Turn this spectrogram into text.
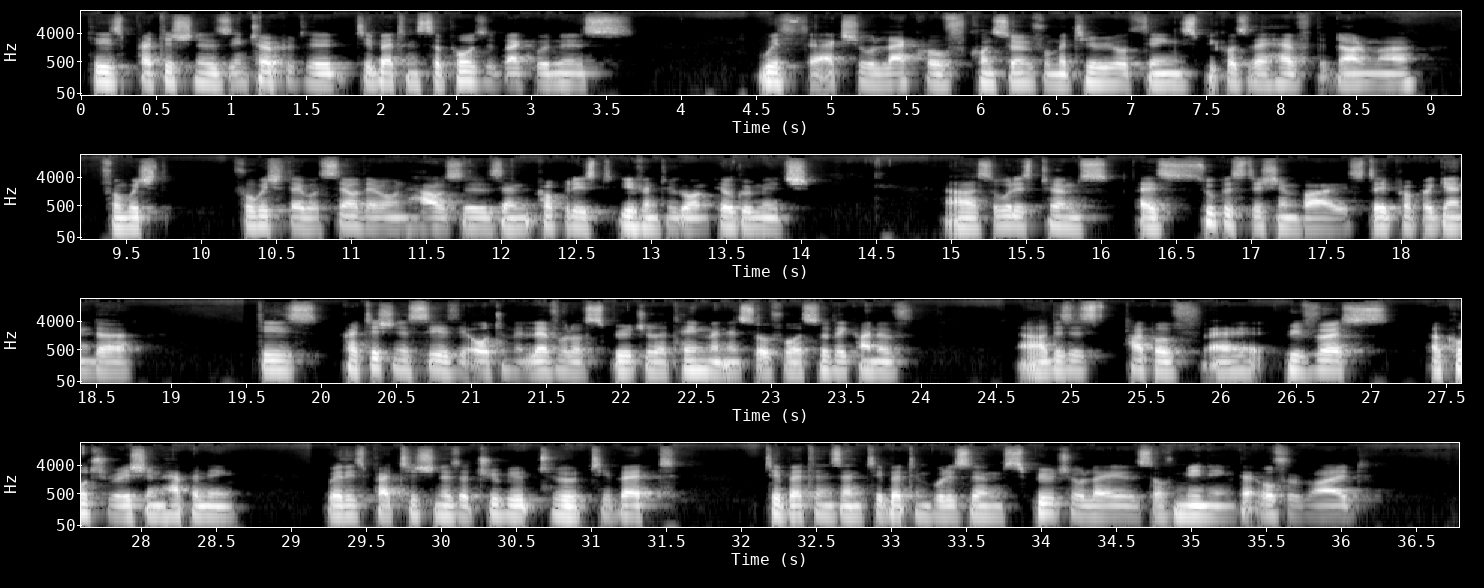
these practitioners interpreted Tibetan supposed backwardness with the actual lack of concern for material things because they have the Dharma from which, for which they will sell their own houses and properties even to go on pilgrimage. Uh, so what is termed as superstition by state propaganda, these practitioners see as the ultimate level of spiritual attainment and so forth. So they kind of, uh, this is type of uh, reverse acculturation happening where these practitioners attribute to Tibet, Tibetans and Tibetan Buddhism spiritual layers of meaning that override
